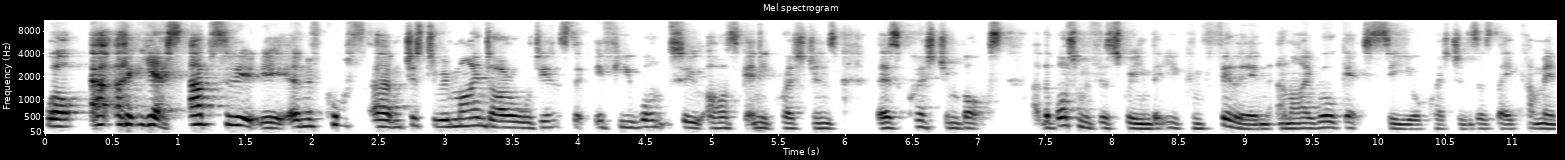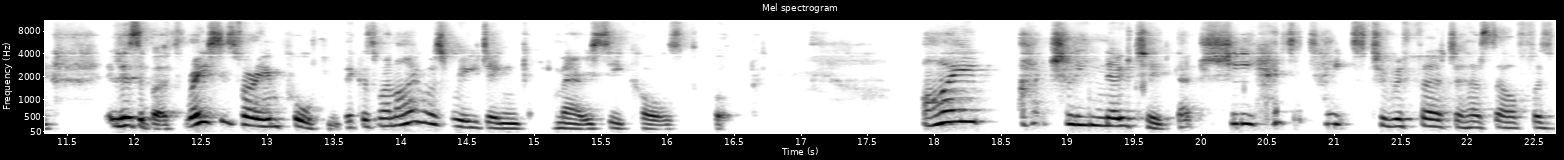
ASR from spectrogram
Well, uh, yes, absolutely. And of course, um, just to remind our audience that if you want to ask any questions, there's a question box at the bottom of the screen that you can fill in and I will get to see your questions as they come in. Elizabeth, race is very important because when I was reading Mary Seacole's book, I actually noted that she hesitates to refer to herself as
